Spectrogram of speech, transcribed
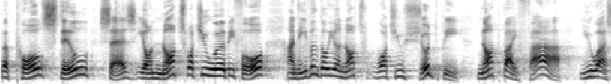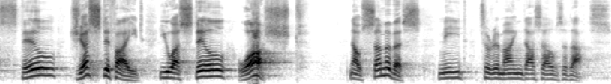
But Paul still says, You're not what you were before, and even though you're not what you should be, not by far, you are still justified. You are still washed. Now, some of us need to remind ourselves of that.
